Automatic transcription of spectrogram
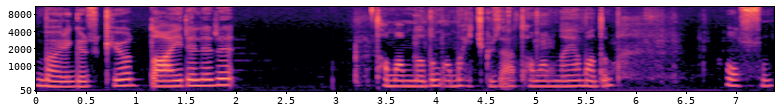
böyle gözüküyor. Daireleri tamamladım ama hiç güzel tamamlayamadım. Olsun.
